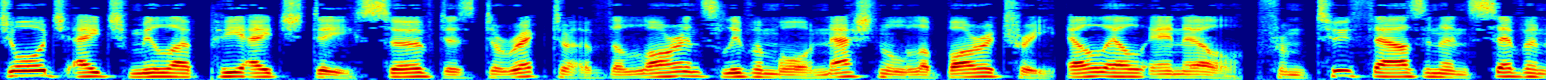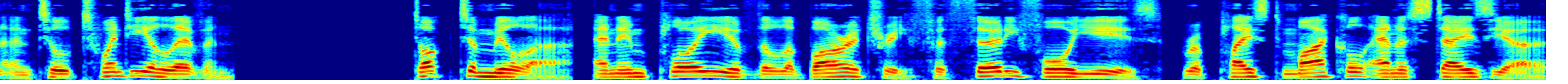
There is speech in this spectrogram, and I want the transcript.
George H. Miller Ph.D. served as director of the Lawrence Livermore National Laboratory from 2007 until 2011. Dr. Miller, an employee of the laboratory for 34 years, replaced Michael Anastasio,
